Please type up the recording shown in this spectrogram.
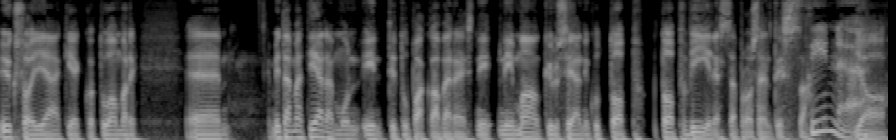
Yksi oli jääkiekko tuomari. mitä mä tiedän mun intti-tupakavereista, niin, niin mä oon kyllä siellä niinku top, top viidessä prosentissa. Sinä? Joo.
